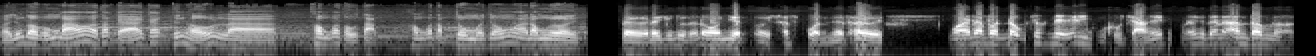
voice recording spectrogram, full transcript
và chúng tôi cũng báo tất cả các tín hữu là không có tụ tập, không có tập trung ở chốn đông người. Ở đây chúng tôi đã đo nhiệt rồi sát khuẩn thời. Ngoài ra vận động trước lễ thì khẩu trang hết, đấy người ta đã an tâm rồi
